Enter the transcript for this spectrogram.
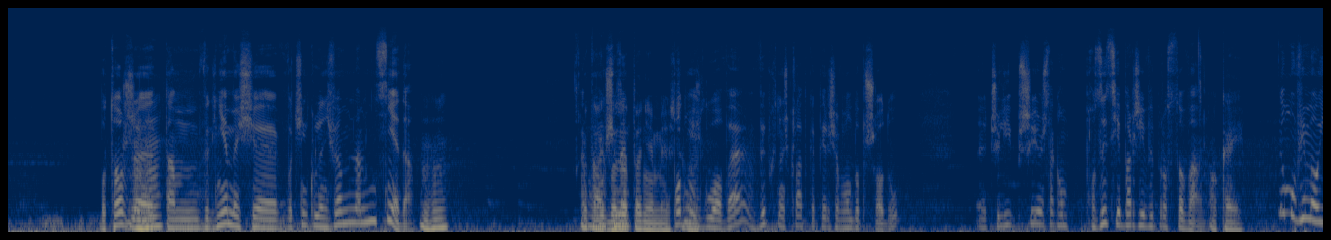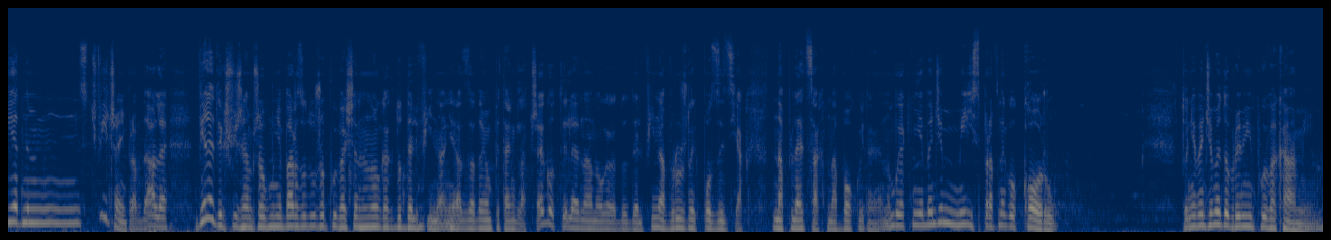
Bo to, że mhm. tam wygniemy się w odcinku lędźwiowym nam nic nie da. Mhm. No tak, bo za to nie myślę. podnieść głowę, wypchnąć klatkę piersiową do przodu, e, czyli przyjąć taką pozycję bardziej wyprostowaną. Okay. No mówimy o jednym z ćwiczeń, prawda, ale wiele tych ćwiczeń, na przykład u mnie bardzo dużo pływa się na nogach do delfina. Nieraz zadają pytanie, dlaczego tyle na nogach do delfina w różnych pozycjach, na plecach, na boku i tak dalej. No bo jak nie będziemy mieli sprawnego koru, to nie będziemy dobrymi pływakami.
